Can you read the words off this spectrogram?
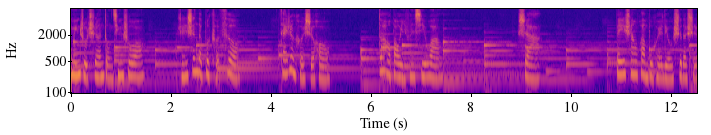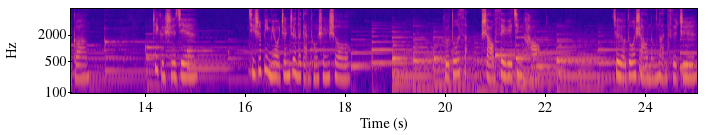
著名主持人董卿说：“人生的不可测，在任何时候都要抱一份希望。”是啊，悲伤换不回流逝的时光。这个世界其实并没有真正的感同身受，有多少少岁月静好，就有多少冷暖自知。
